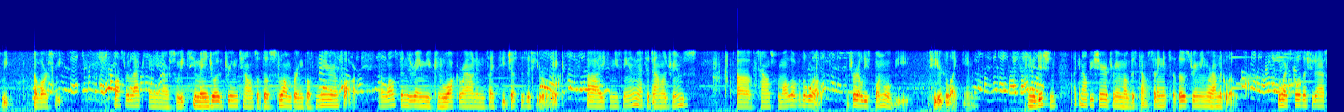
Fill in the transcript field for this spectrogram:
suite, of our suite. Whilst relaxing in our suites, you may enjoy the dream towns of those slumbering both near and far and whilst in the dream you can walk around and sightsee just as if you were awake. Uh, you can use the internet to download dreams of towns from all over the world. I'm sure at least one will be to your liking. In addition, I can help you share a dream of this town, sending it to those dreaming around the globe. Oh, I suppose I should ask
